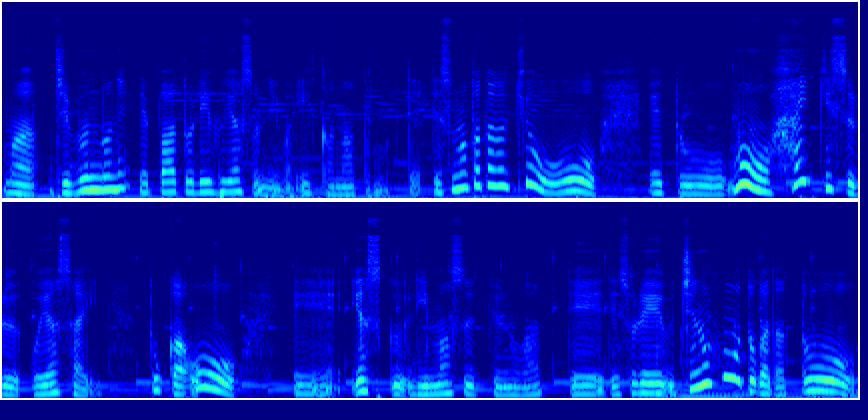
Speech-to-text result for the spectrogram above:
まあ自分のねレパートリー増やすにはいいかなと思って。でその方が今日、えっと、もう廃棄するお野菜とかを、えー、安く売りますっていうのがあってでそれうちの方とかだと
